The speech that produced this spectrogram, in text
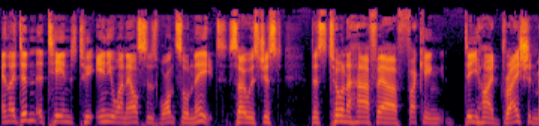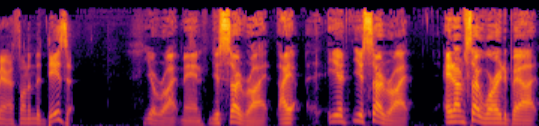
and they didn't attend to anyone else's wants or needs so it was just this two and a half hour fucking dehydration marathon in the desert You're right, man. You're so right. I you're you're so right. And I'm so worried about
